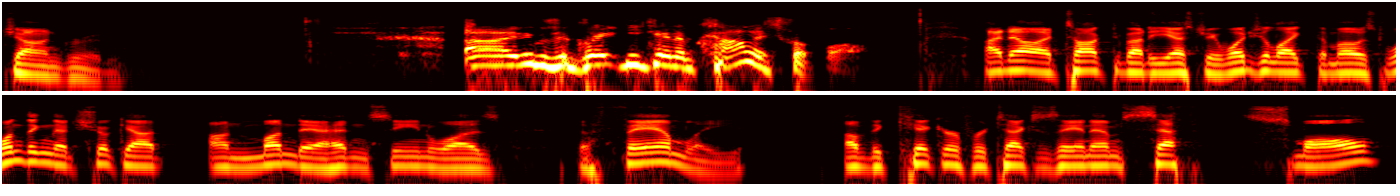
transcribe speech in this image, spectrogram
Jon Gruden? Uh, it was a great weekend of college football. I know I talked about it yesterday. What'd you like the most? One thing that shook out on Monday I hadn't seen was the family of the kicker for Texas A&M, Seth Small.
